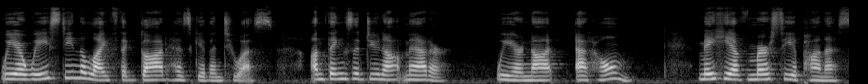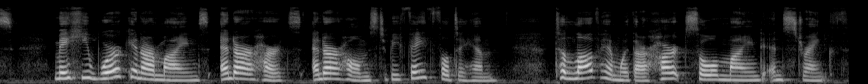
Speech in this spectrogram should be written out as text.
We are wasting the life that God has given to us on things that do not matter. We are not at home. May He have mercy upon us. May He work in our minds and our hearts and our homes to be faithful to Him, to love Him with our heart, soul, mind, and strength.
